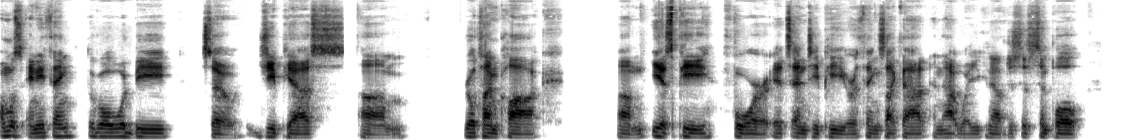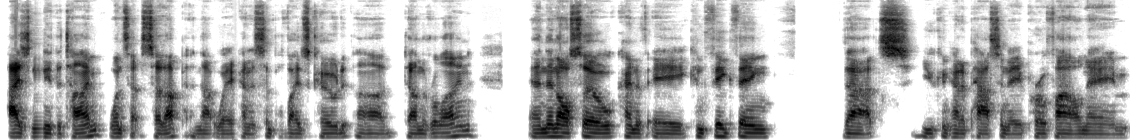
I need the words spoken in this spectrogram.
almost anything the goal would be. So GPS, um, real time clock, um, ESP for its NTP or things like that. And that way you can have just a simple, I just need the time once that's set up. And that way it kind of simplifies code uh, down the line. And then also kind of a config thing that you can kind of pass in a profile name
